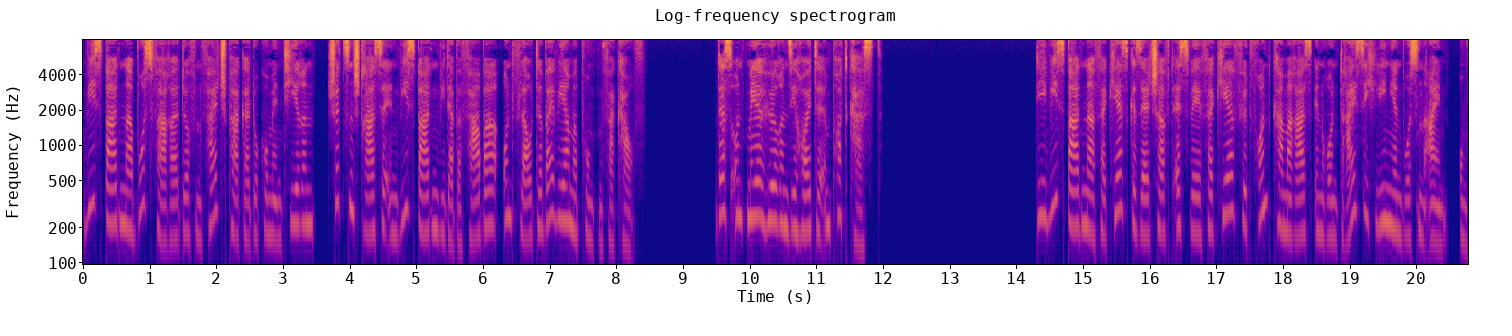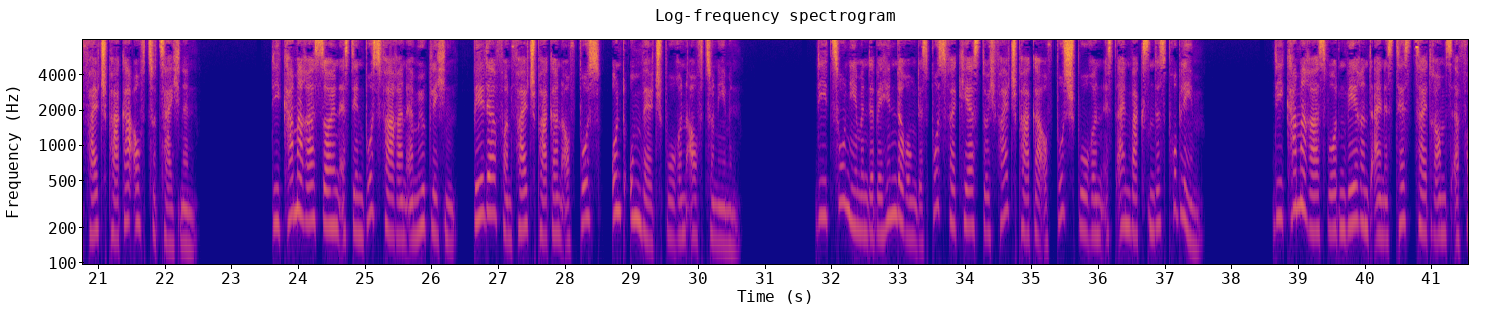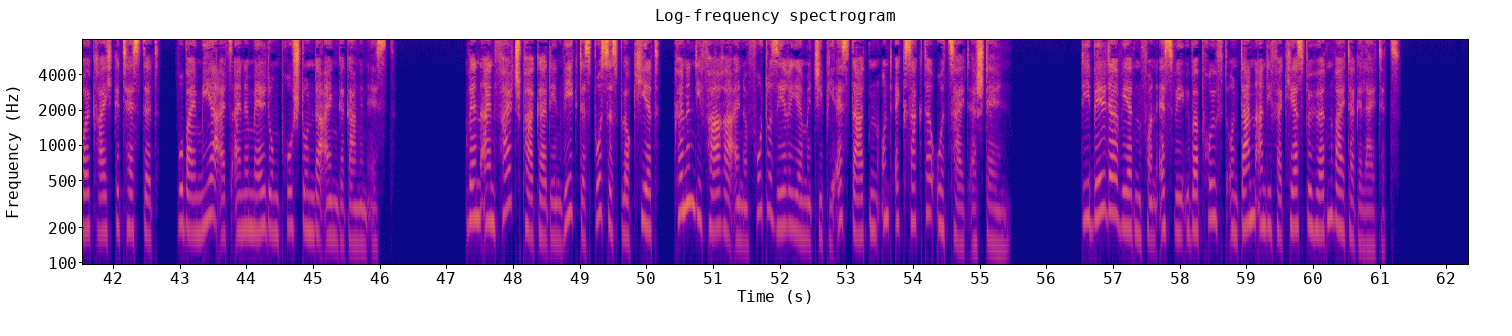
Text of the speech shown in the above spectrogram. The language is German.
Wiesbadener Busfahrer dürfen Falschparker dokumentieren, Schützenstraße in Wiesbaden wieder befahrbar und Flaute bei Wärmepumpenverkauf. Das und mehr hören Sie heute im Podcast. Die Wiesbadener Verkehrsgesellschaft SW Verkehr führt Frontkameras in rund 30 Linienbussen ein, um Falschparker aufzuzeichnen. Die Kameras sollen es den Busfahrern ermöglichen, Bilder von Falschparkern auf Bus- und Umweltspuren aufzunehmen. Die zunehmende Behinderung des Busverkehrs durch Falschparker auf Busspuren ist ein wachsendes Problem. Die Kameras wurden während eines Testzeitraums erfolgreich getestet, wobei mehr als eine Meldung pro Stunde eingegangen ist. Wenn ein Falschparker den Weg des Busses blockiert, können die Fahrer eine Fotoserie mit GPS-Daten und exakter Uhrzeit erstellen. Die Bilder werden von SW überprüft und dann an die Verkehrsbehörden weitergeleitet.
